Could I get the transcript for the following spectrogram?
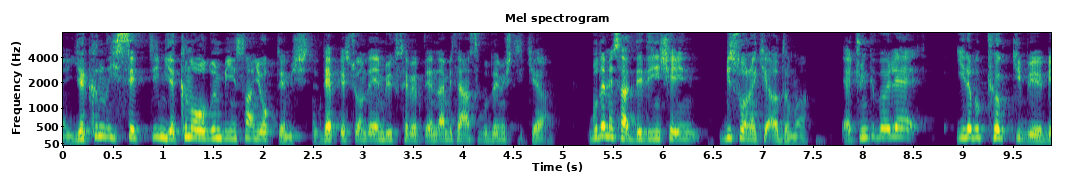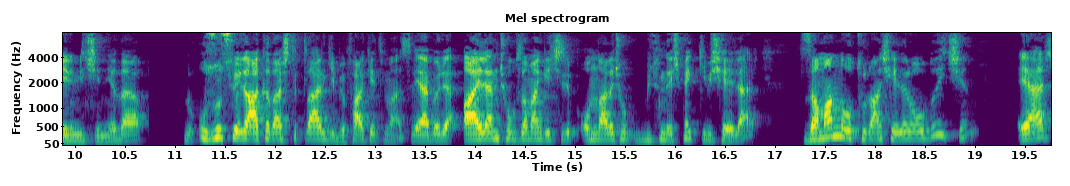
yakın hissettiğim, yakın olduğum bir insan yok demişti. Depresyonda en büyük sebeplerinden bir tanesi bu demiştik ya. Bu da mesela dediğin şeyin bir sonraki adımı. Ya çünkü böyle yine bu kök gibi benim için ya da uzun süreli arkadaşlıklar gibi fark etmez veya böyle ailen çok zaman geçirip onlarla çok bütünleşmek gibi şeyler zamanla oturan şeyler olduğu için eğer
